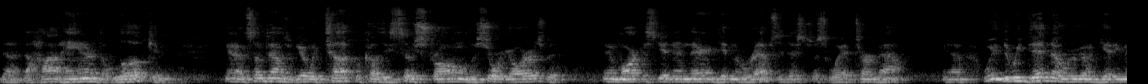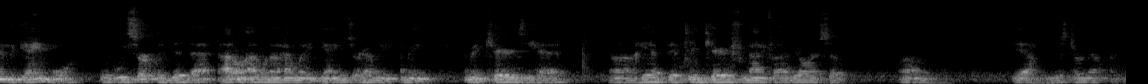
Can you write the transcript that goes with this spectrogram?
the, the hot hand or the look. And, you know, sometimes we go with Tuck because he's so strong on the short yardage, but, you know, Marcus getting in there and getting the reps, that's just the way it turned out. You know, we, we did know we were going to get him in the game more. We, we, certainly did that. I don't I don't know how many games or how many I mean how many carries he had. Uh, he had 15 carries for 95 yards. So, um, yeah, it just turned out like that.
